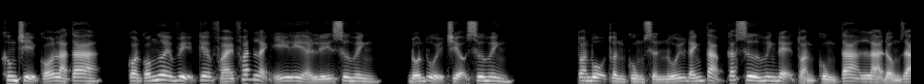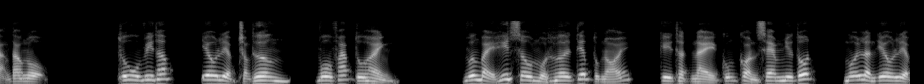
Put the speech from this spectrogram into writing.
Không chỉ có là ta, còn có ngươi vị kia phái phát lệnh y y lý sư huynh, đốn tuổi triệu sư huynh. Toàn bộ thuần cùng sườn núi đánh tạp các sư huynh đệ toàn cùng ta là đồng dạng tao ngộ. thu vi thấp, yêu liệp trọng thương, vô pháp tu hành. Vương Bảy hít sâu một hơi tiếp tục nói, kỳ thật này cũng còn xem như tốt, mỗi lần yêu liệp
